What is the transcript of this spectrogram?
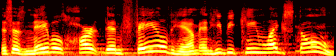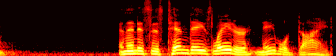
It says, Nabal's heart then failed him, and he became like stone. And then it says, 10 days later, Nabal died.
